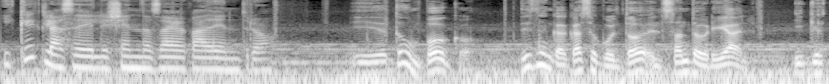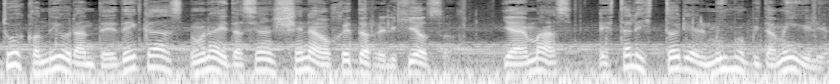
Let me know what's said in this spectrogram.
¿Y qué clase de leyendas hay acá adentro? Y de todo un poco. Dicen que acá se ocultó el Santo Grial y que estuvo escondido durante décadas en una habitación llena de objetos religiosos. Y además está la historia del mismo Pitamiglio.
